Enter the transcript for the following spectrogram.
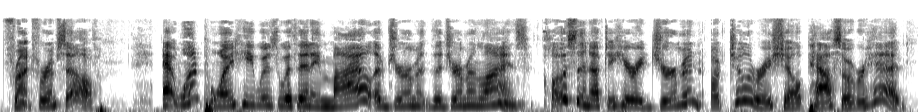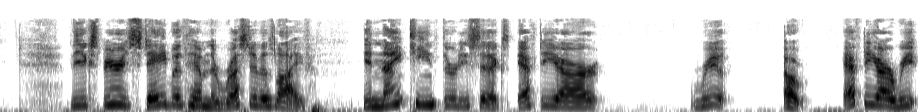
front for himself. At one point, he was within a mile of German, the German lines, close enough to hear a German artillery shell pass overhead. The experience stayed with him the rest of his life. In 1936, FDR oh, FDR re-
